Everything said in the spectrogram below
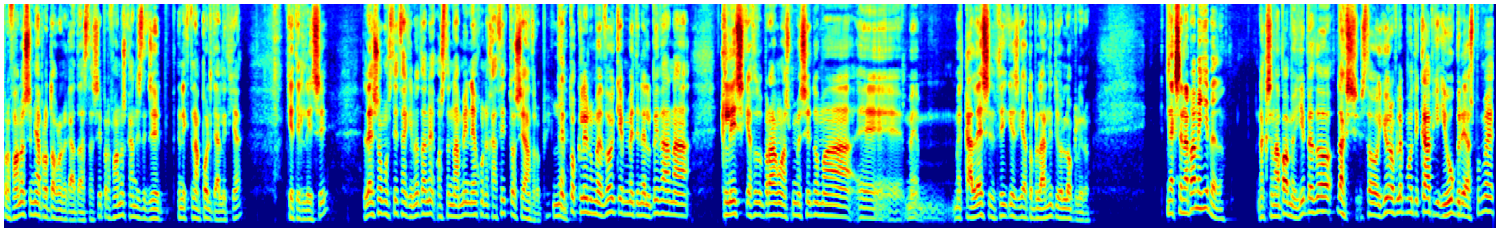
Προφανώς είναι μια πρωτόγνωρη κατάσταση. Προφανώς κανείς δεν ξέρει, δεν έχει την απόλυτη αλήθεια και τη λύση. Λες όμως τι θα γινόταν ώστε να μην έχουν χαθεί τόσοι άνθρωποι. Ναι. Και το κλείνουμε εδώ και με την ελπίδα να κλείσει και αυτό το πράγμα, ας πούμε, σύντομα ε, με, με καλές συνθήκες για τον πλανήτη ολόκληρο. Να ξαναπάμε γήπεδο. Να ξαναπάμε γήπεδο. Εντάξει, στο Euro βλέπουμε ότι κάποιοι, οι Ούγγροι, ας πούμε,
